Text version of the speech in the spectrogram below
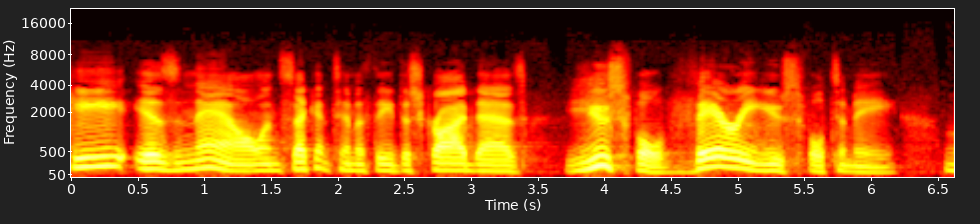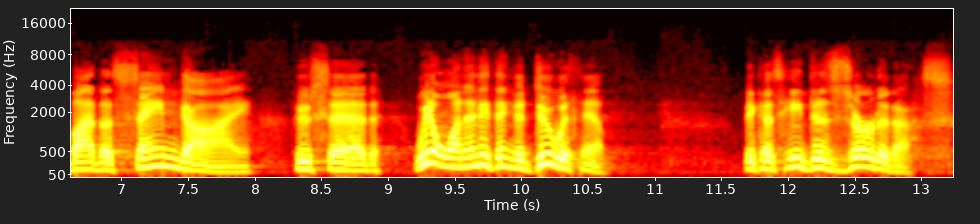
he is now in 2 Timothy described as useful, very useful to me by the same guy who said, We don't want anything to do with him because he deserted us.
